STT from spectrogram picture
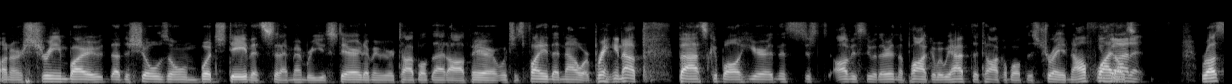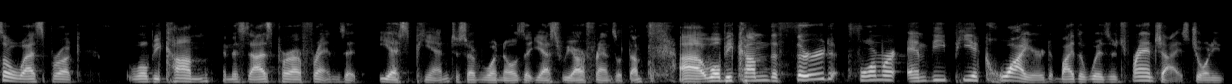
on our stream by the show's own Butch Davis, and I remember you stared at me. We were talking about that off air, which is funny that now we're bringing up basketball here, and this is just obviously they're in the pocket, but we have to talk about this trade. And I'll fly out. Russell Westbrook will become, and this is as per our friends at ESPN, just so everyone knows that yes, we are friends with them, uh, will become the third former MVP acquired by the Wizards franchise, joining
